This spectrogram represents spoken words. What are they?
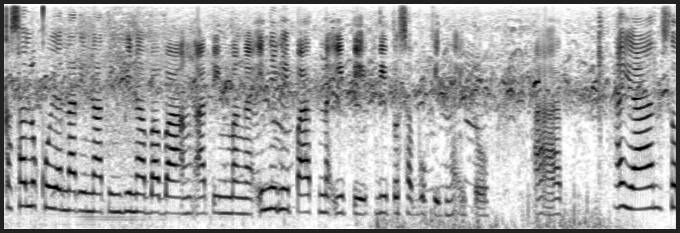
Kasalukuyan na rin nating binababa ang ating mga inilipat na itik dito sa bukid na ito. At ayan, so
